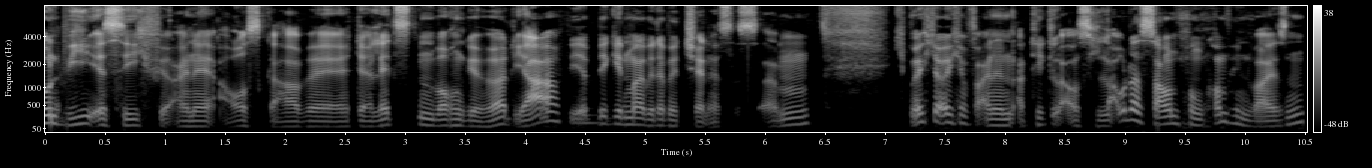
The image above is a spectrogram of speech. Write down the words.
Und wie es sich für eine Ausgabe der letzten Wochen gehört, ja, wir beginnen mal wieder mit Genesis. Ähm, ich möchte euch auf einen Artikel aus laudersound.com hinweisen,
